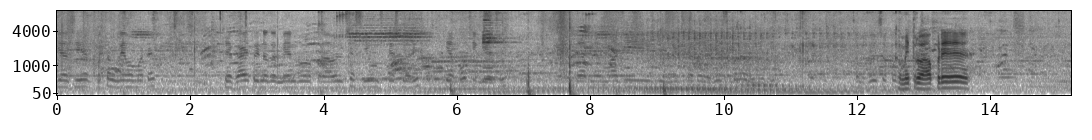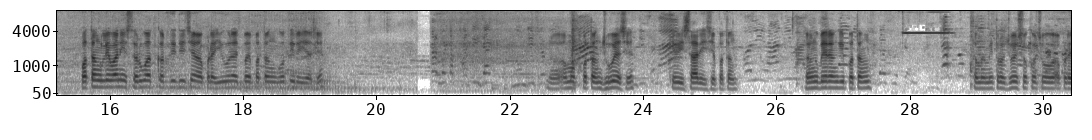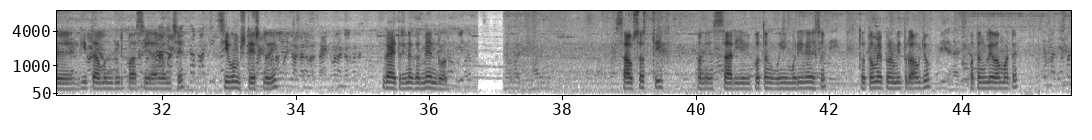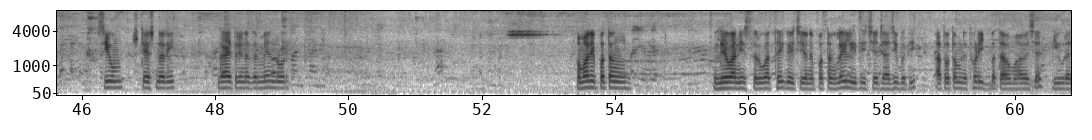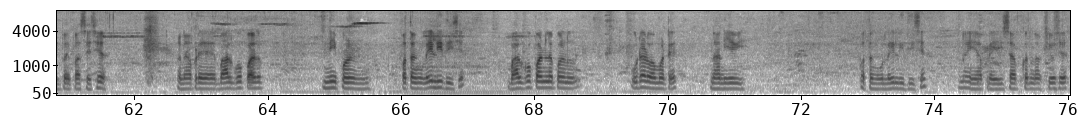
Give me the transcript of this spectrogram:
ગયા છીએ પતંગ લેવા માટે, જે ગાયત્રીનગર મેઇન રોડ પર આવેલ છે, શિવમ સ્ટેશનરી. ત્યાં પહોંચી ગયા છે. મિત્રો, આપણે પતંગ લેવાની શરૂઆત કરી દીધી છે. આપણે યુવરાજભાઈ પતંગ ગોતી રહ્યા છે. અમુક પતંગ જુએ છે. કેવી સારી છે પતંગ. રંગબેરંગી પતંગ. તમે મિત્રો જોઈ શકો છો, આપણે ગીતા મંદિર પાસે આવેલ છે, Shivam stationery, Gayatrinagar main road. સાવ સસ્તી અને સારી એવી પતંગો અહીં મળી રહે છે. તો તમે પણ મિત્રો આવજો પતંગ લેવા માટે. Shivam stationery, Gayatrinagar main road. અમારી પતંગ લેવાની શરૂઆત થઈ ગઈ છે અને પતંગ લઈ લીધી છે જાજી બધી. આ તો તમને થોડી જ બતાવવામાં આવે છે. યુવરાજભાઈ પાસે છે. અને આપણે બાલગોપાલની પણ પતંગ લઈ લીધી છે. બાલગોપાલને પણ ઉડાડવા માટે નાની એવી પતંગો લઈ લીધી છે. અને અહીં આપણે હિસાબ કરી નાખ્યો છે.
